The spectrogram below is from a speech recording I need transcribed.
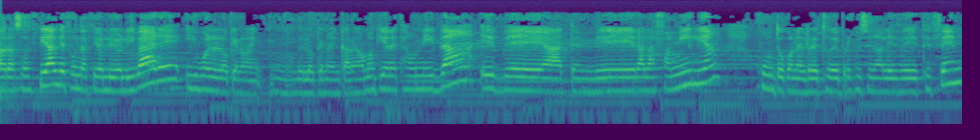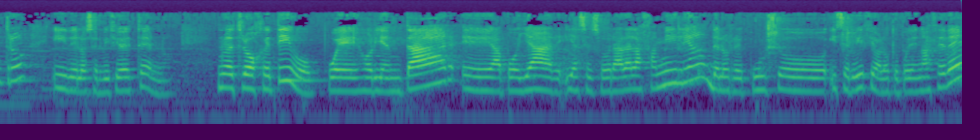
Social de Fundación Luis Olivares y bueno, de lo que nos encargamos aquí en esta unidad es de atender a la familia junto con el resto de profesionales de este centro y de los servicios externos. Nuestro objetivo, pues orientar, eh, apoyar y asesorar a la familia de los recursos y servicios a los que pueden acceder,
